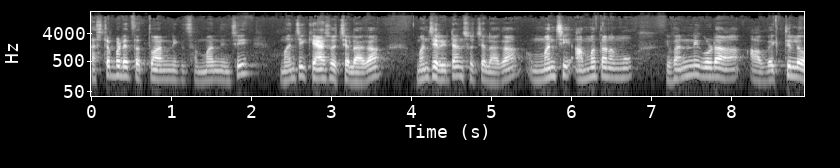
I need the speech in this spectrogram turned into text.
కష్టపడే తత్వానికి సంబంధించి మంచి క్యాష్ వచ్చేలాగా మంచి రిటర్న్స్ వచ్చేలాగా మంచి అమ్మతనము ఇవన్నీ కూడా ఆ వ్యక్తిలో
